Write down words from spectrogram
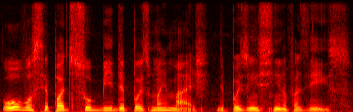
Ou você pode subir depois uma imagem. Depois eu ensino a fazer isso.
